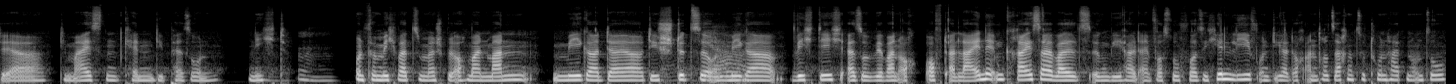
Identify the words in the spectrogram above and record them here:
der, die meisten kennen die Person nicht. Mhm. Und für mich war zum Beispiel auch mein Mann mega der, die Stütze ja. und mega wichtig. Also wir waren auch oft alleine im Kreißsaal, weil es irgendwie halt einfach so vor sich hin lief und die halt auch andere Sachen zu tun hatten und so.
